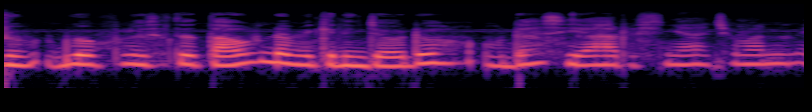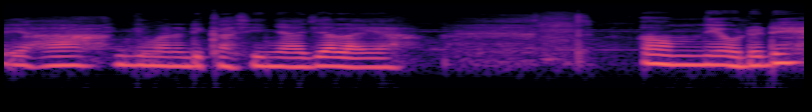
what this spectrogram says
21 tahun udah mikirin jodoh udah sih ya harusnya. Cuman ya gimana dikasihnya aja lah ya. Um, ya udah deh.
